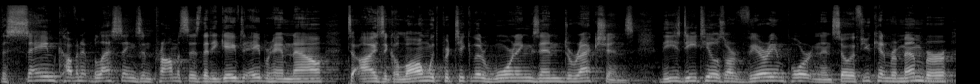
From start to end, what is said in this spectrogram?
the same covenant blessings and promises that he gave to Abraham now to Isaac, along with particular warnings and directions. These details are very important. And so, if you can remember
